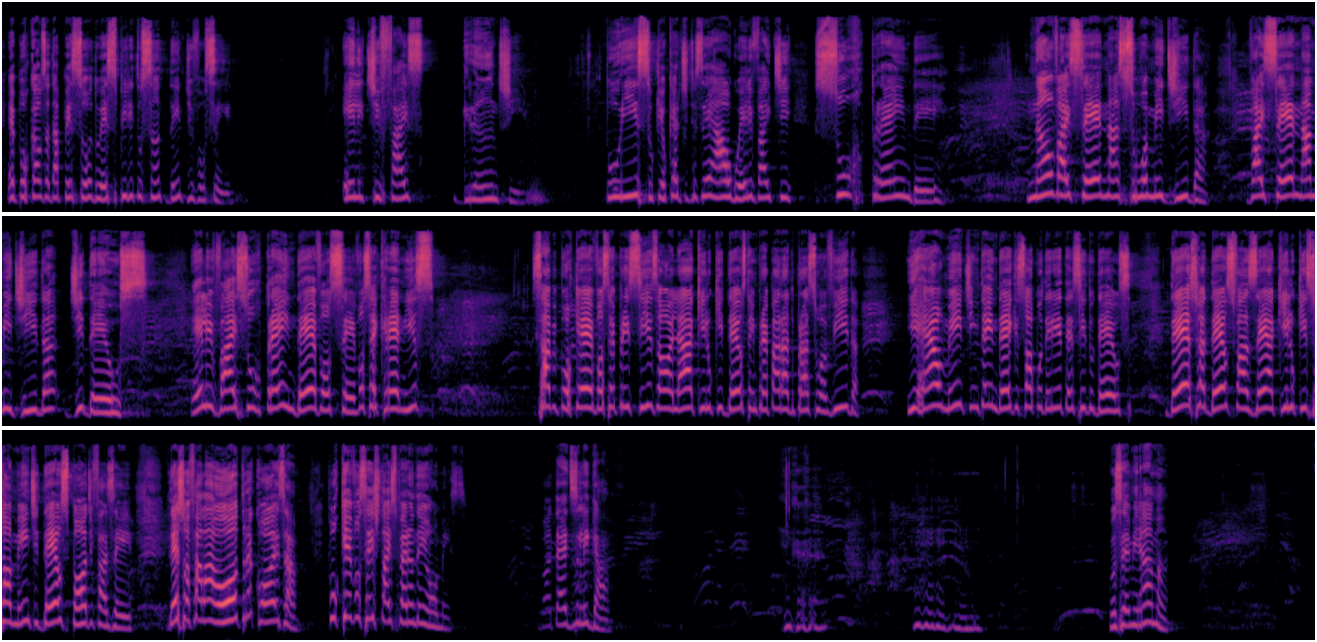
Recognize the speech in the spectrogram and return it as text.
é por causa da pessoa do Espírito Santo dentro de você. Ele te faz grande. Por isso que eu quero te dizer algo, ele vai te surpreender. Não vai ser na sua medida, vai ser na medida de Deus. Ele vai surpreender você. Você crê nisso? Sabe por quê? Você precisa olhar aquilo que Deus tem preparado para a sua vida e realmente entender que só poderia ter sido Deus. Deixa Deus fazer aquilo que somente Deus pode fazer. Deixa eu falar outra coisa. Por que você está esperando em homens? Vou até desligar. Você me ama?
